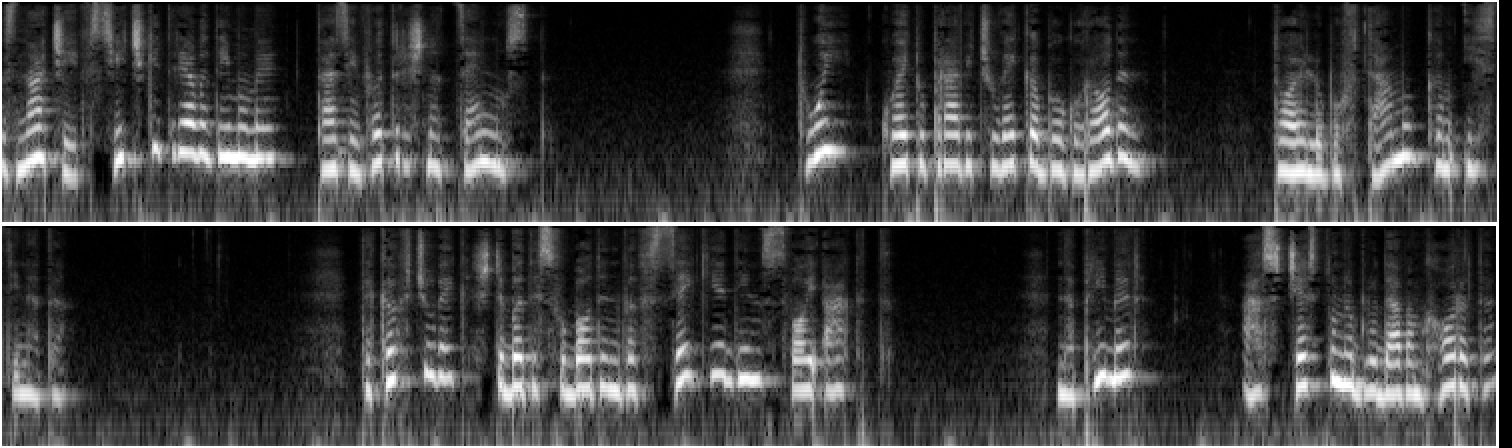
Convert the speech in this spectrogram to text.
Значи всички трябва да имаме тази вътрешна ценност. Той, което прави човека благороден, то е любовта му към истината. Такъв човек ще бъде свободен във всеки един свой акт. Например, аз често наблюдавам хората,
